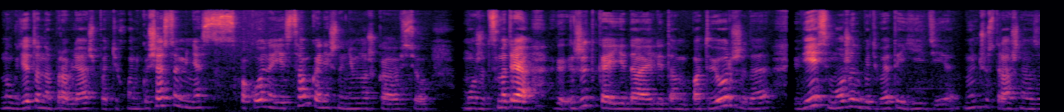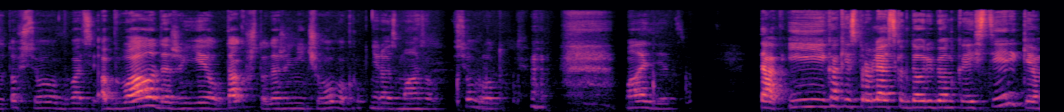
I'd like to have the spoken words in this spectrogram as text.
Ну, где-то направляешь потихоньку. Сейчас у меня спокойно есть сам, конечно, немножко все может, смотря э, жидкая еда или там потверже, да, весь может быть в этой еде. Ну, ничего страшного, зато все бывает. А даже ел так, что даже ничего вокруг не размазал. Все в рот. Молодец. Так, и как я справляюсь, когда у ребенка истерики,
